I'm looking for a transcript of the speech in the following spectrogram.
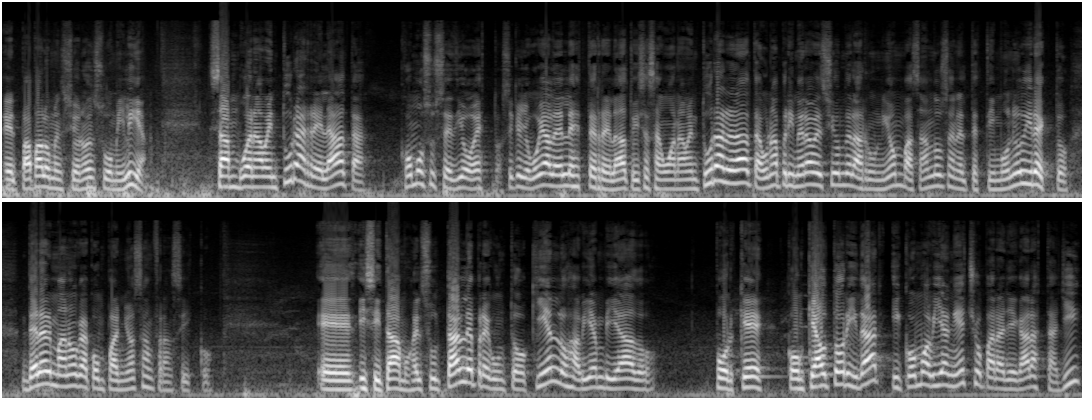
el Papa lo mencionó en su homilía. San Buenaventura relata cómo sucedió esto. Así que yo voy a leerles este relato. Dice, San Buenaventura relata una primera versión de la reunión basándose en el testimonio directo del hermano que acompañó a San Francisco. Eh, y citamos, el sultán le preguntó quién los había enviado, por qué, con qué autoridad y cómo habían hecho para llegar hasta allí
